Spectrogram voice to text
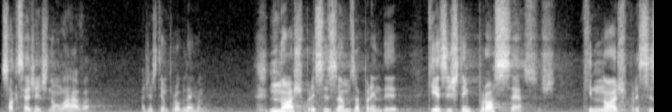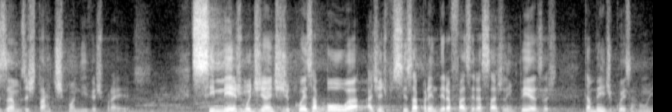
Só que se a gente não lava, a gente tem um problema. Nós precisamos aprender que existem processos que nós precisamos estar disponíveis para eles. Se mesmo diante de coisa boa a gente precisa aprender a fazer essas limpezas, também de coisa ruim.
